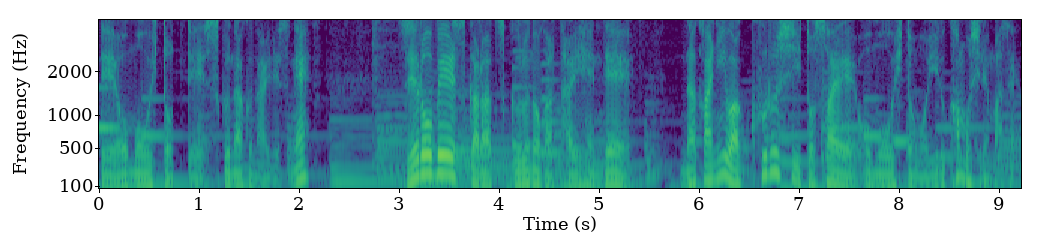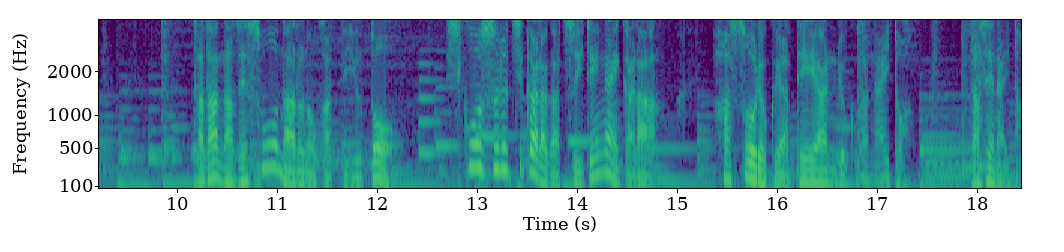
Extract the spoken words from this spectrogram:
て思う人って少なくないですね。ゼロベースから作るのが大変で中には苦しいとさえ思う人もいるかもしれません。ただなぜそうなるのかっていうと思考する力がついていないから発想力や提案力がないと出せないと。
